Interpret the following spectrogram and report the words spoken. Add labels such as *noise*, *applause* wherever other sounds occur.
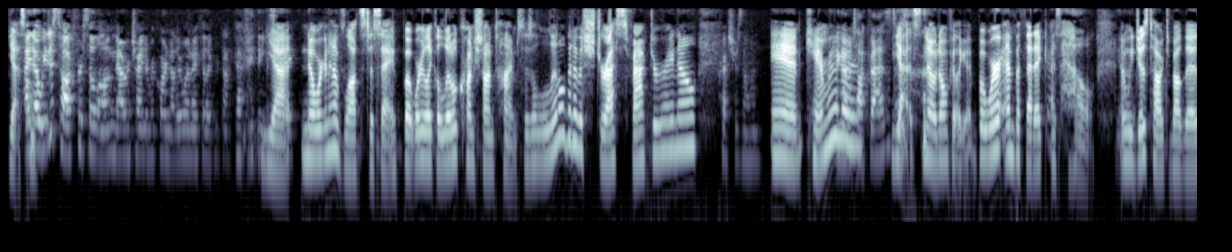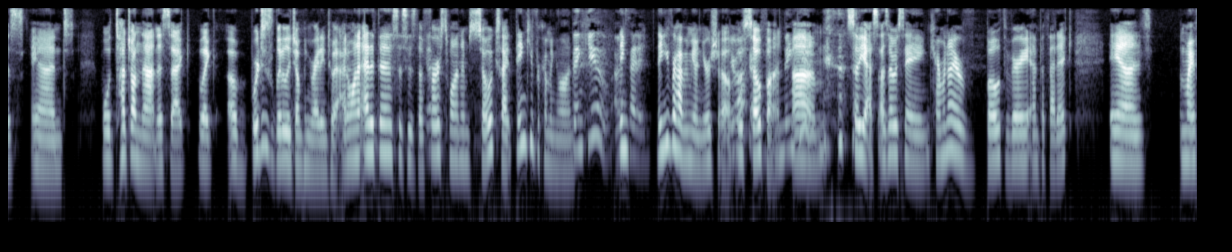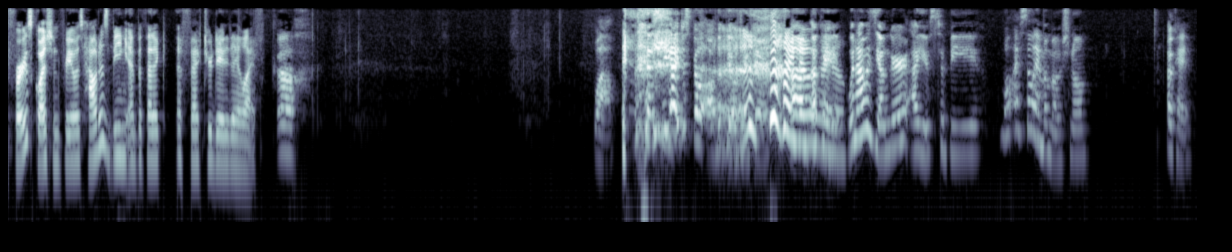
Yes, I um, know we just talked for so long. Now we're trying to record another one. I feel like we're not gonna have anything to Yeah, say. no, we're gonna have lots to say, but we're like a little crunched on time. So there's a little bit of a stress factor right now. Pressure's on. And Cameron, I gotta talk fast. *laughs* Yes, no, don't feel like it. But we're empathetic as hell. And we just talked about this and we'll touch on that in a sec. Like uh, we're just literally jumping right into it. I don't want to edit this. This is the first one. I'm so excited. Thank you for coming on. Thank you. I'm Thank- excited. Thank you for having me on your show. You're it was so fun. Thank you. Um so yes, as I was saying, Cameron and I are both very empathetic and my first question for you is how does being empathetic affect your day-to-day life? Ugh. Wow. *laughs* See, I just felt all the feels right there. *laughs* I Um, know, I okay, know. when I was younger, I used to be, well, I still am emotional. Okay,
